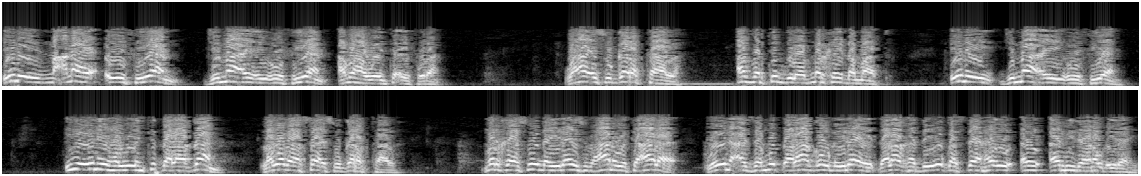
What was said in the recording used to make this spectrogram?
inay macnaha oofiyaan jamaaci ay oofiyaan ama haweente ay furaan. Waxaa isu garab taalla afartii bilood markay dhammaato inay jimaaci ay oofiyaan iyo inay haweenti dalaaqaan labadaasaa isu garab taalla. Markaasuu dhah ilaahay subxaanahu wa tacaala wain cazamu dalaaqow dha ilaahay dalaaq hadday u qastaan ha ridaanow dha ilaahay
